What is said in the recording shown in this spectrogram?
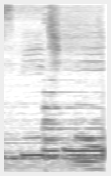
встречи.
